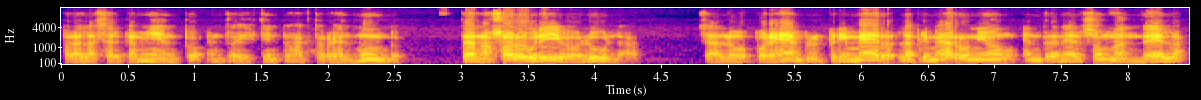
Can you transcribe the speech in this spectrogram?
para el acercamiento entre distintos actores del mundo. O sea, no solo Uribe o Lula. O sea, por ejemplo, el primer, la primera reunión entre Nelson Mandela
